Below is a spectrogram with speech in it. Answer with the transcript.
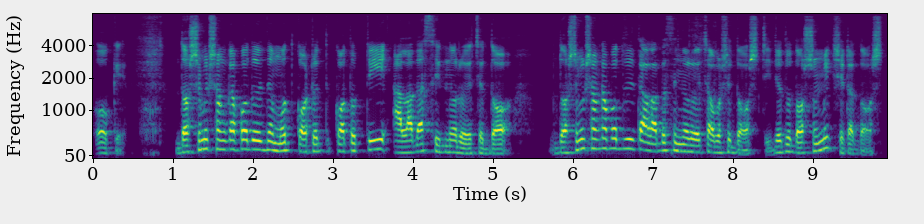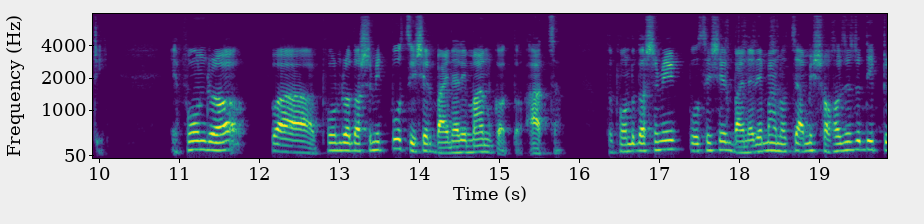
ওকে দশমিক সংখ্যা পদ্ধতিতে মোট কত, কতটি আলাদা চিহ্ন রয়েছে? দ, দশমিক সংখ্যা পদ্ধতিতে আলাদা চিহ্ন রয়েছে অবশ্যই দশটি, যেহেতু দশমিক সেটা দশটি। পনেরো পনেরো দশমিক পঁচিশের বাইনারি মান কত? আচ্ছা তো পনেরো দশমিক পঁচিশের বাইনারি মান হচ্ছে, আমি সহজে যদি একটু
